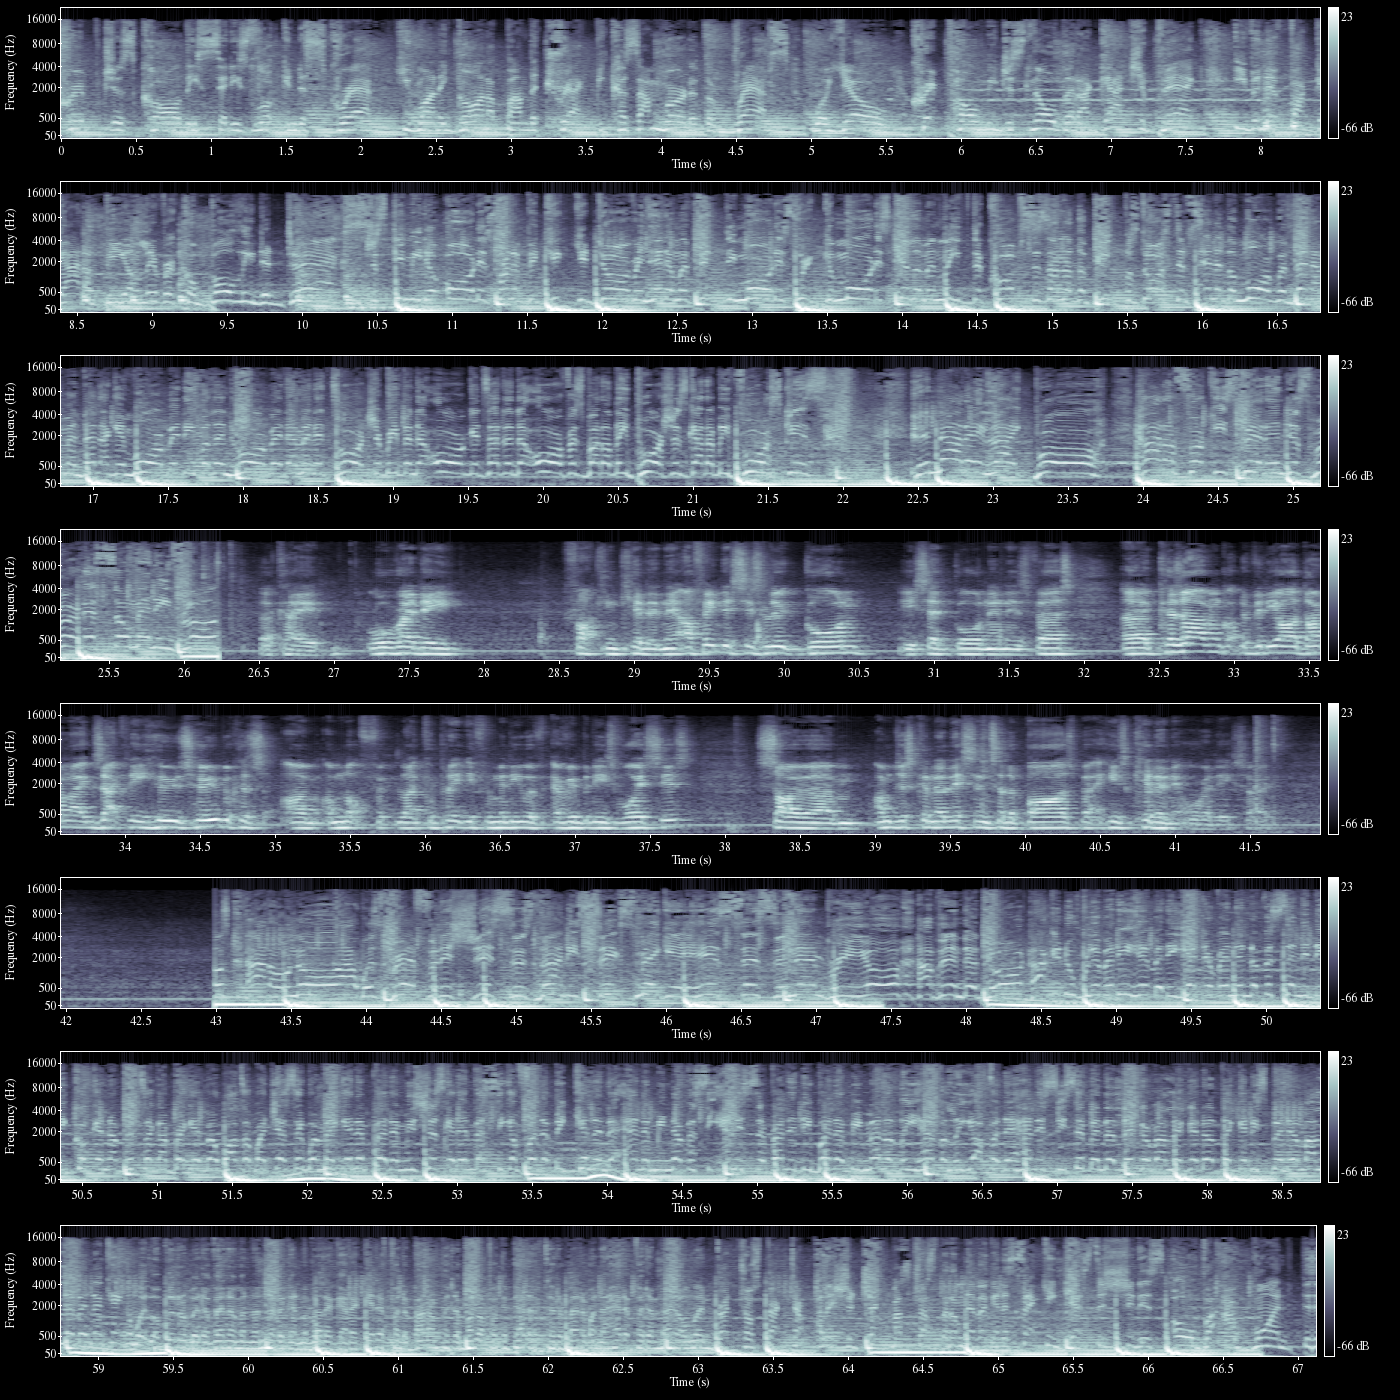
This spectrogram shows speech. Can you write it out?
Crypt just called, he said he's looking to scrap. He wanted gone up on the track because I murder the raps. Well yo, Crypt homie, just know that I got your back. Even if I gotta be a lyrical bully to Dax Just give me the orders, run up and kick your door And hit him with 50 mortars, rigor mortars Kill him and leave the corpses on other people's doorsteps. Enter the morgue with venom and then I get morbid Evil and horrid, I'm in torture Even the organs out of the orifice But all they Porsches gotta be foreskins. And now they like, whoa How the fuck he spit and just murder so many floors. Okay, already fucking killing it. I think this is Luke Gorn. He said Gorn in his verse. Because uh, I haven't got the video, I don't know exactly who's who because I'm, I'm not like completely familiar with everybody's voices. So um, I'm just gonna listen to the bars, but he's killing it already. So. I don't know, I was bred for this shit since 96 Making hits since an embryo I've been adored I can do blibbity hibbity Entering in the vicinity Cooking up bits like I'm breaking But while I Jesse We're making amphetamines Just getting messy I'm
